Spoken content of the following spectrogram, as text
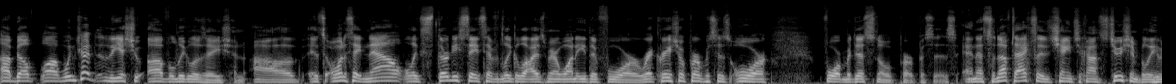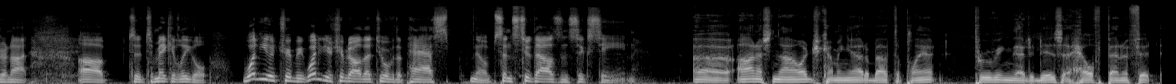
Uh, Bill, uh, when you talk the issue of legalization, uh, it's I want to say now like 30 states have legalized marijuana either for recreational purposes or for medicinal purposes, and that's enough to actually change the Constitution, believe it or not, uh, to to make it legal. What do you attribute? What do you attribute all that to over the past, you know, since 2016? uh, honest knowledge coming out about the plant, proving that it is a health benefit.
